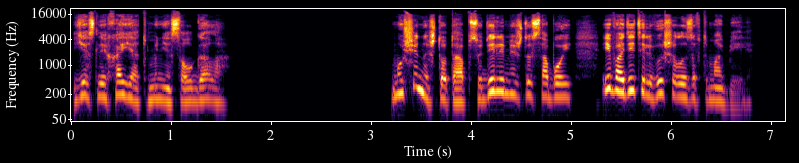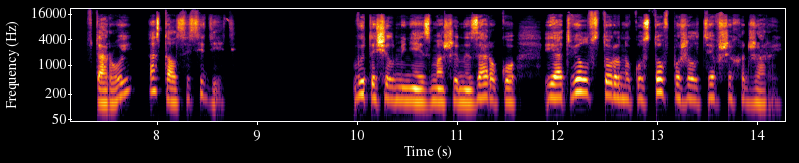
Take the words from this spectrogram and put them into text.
Если Хаят мне солгала. Мужчины что-то обсудили между собой, и водитель вышел из автомобиля. Второй остался сидеть. Вытащил меня из машины за руку и отвел в сторону кустов, пожелтевших от жары.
